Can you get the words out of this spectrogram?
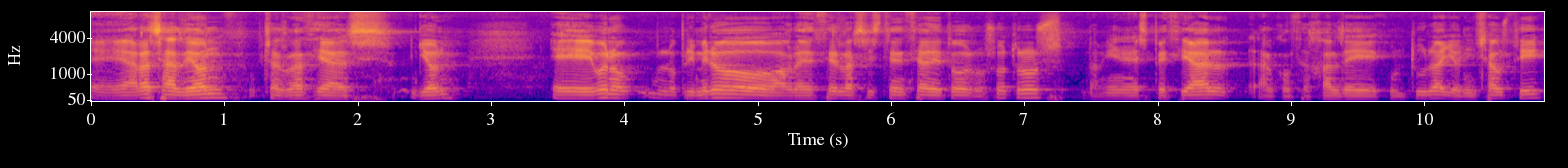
Eh, León, muchas gracias, John. Eh, bueno, lo primero, agradecer la asistencia de todos vosotros, también en especial al concejal de Cultura, John Inchausti,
